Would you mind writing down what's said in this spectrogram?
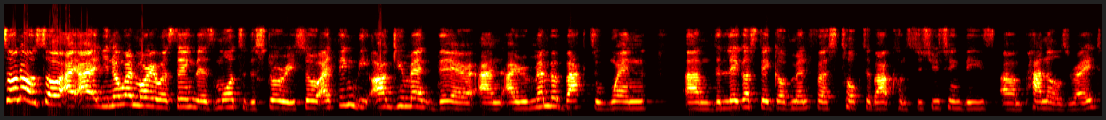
So no, so I, I, you know, when Maury was saying there's more to the story. So I think the argument there, and I remember back to when um, the Lagos state government first talked about constituting these um, panels, right?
